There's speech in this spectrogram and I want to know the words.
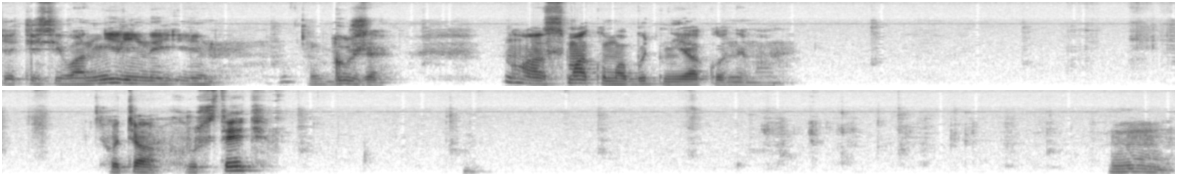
якийсь і ванільний, і дуже. Ну, а смаку, мабуть, ніякого нема. Хоча хрустить. М.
